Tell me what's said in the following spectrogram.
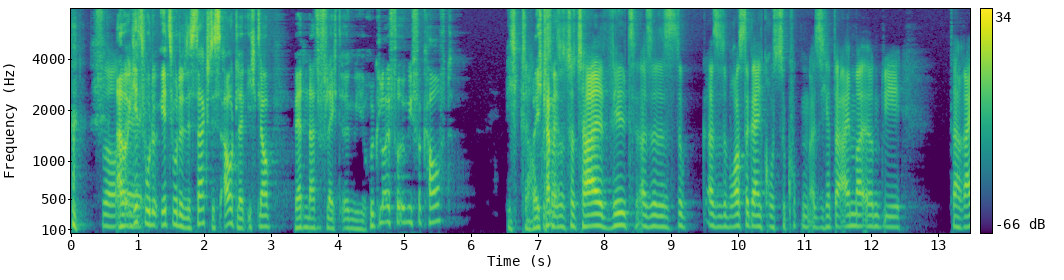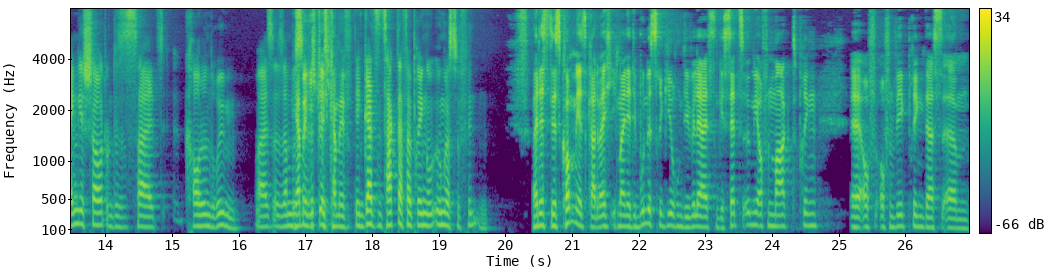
so, Aber äh, jetzt, wo du, jetzt, wo du das sagst, das Outlet, ich glaube, werden da vielleicht irgendwie Rückläufer irgendwie verkauft? Ich glaube, das ist also total wild. Also, das so, also du brauchst da gar nicht groß zu gucken. Also ich habe da einmal irgendwie da reingeschaut und das ist halt Kraut und Rüben. Weißt, also musst ja, aber ich, ich kann mir den ganzen Tag da verbringen, um irgendwas zu finden. Weil das, das kommt mir jetzt gerade, weil ich, ich meine, die Bundesregierung, die will ja jetzt ein Gesetz irgendwie auf den Markt bringen, äh, auf, auf den Weg bringen, dass ähm,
